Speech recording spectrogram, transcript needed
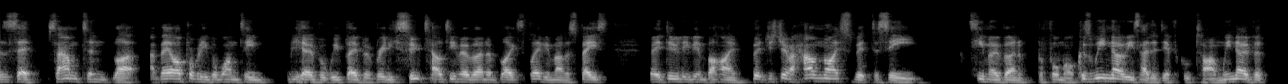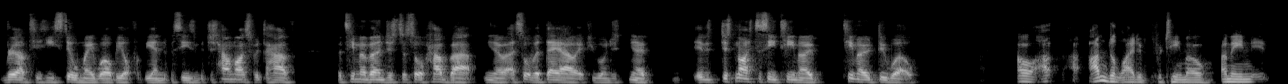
as I said, Southampton, like they are probably the one team, you know, that we played that really suits how Timo Werner likes to play the amount of space they do leave him behind. But just generally, how nice of it to see Timo Werner perform well because we know he's had a difficult time. We know that reality is he still may well be off at the end of the season, but just how nice of it to have the Timo Werner just to sort of have that, you know, a sort of a day out, if you want. Just you know, it was just nice to see Timo Timo do well. Oh, I, am delighted for Timo. I mean,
